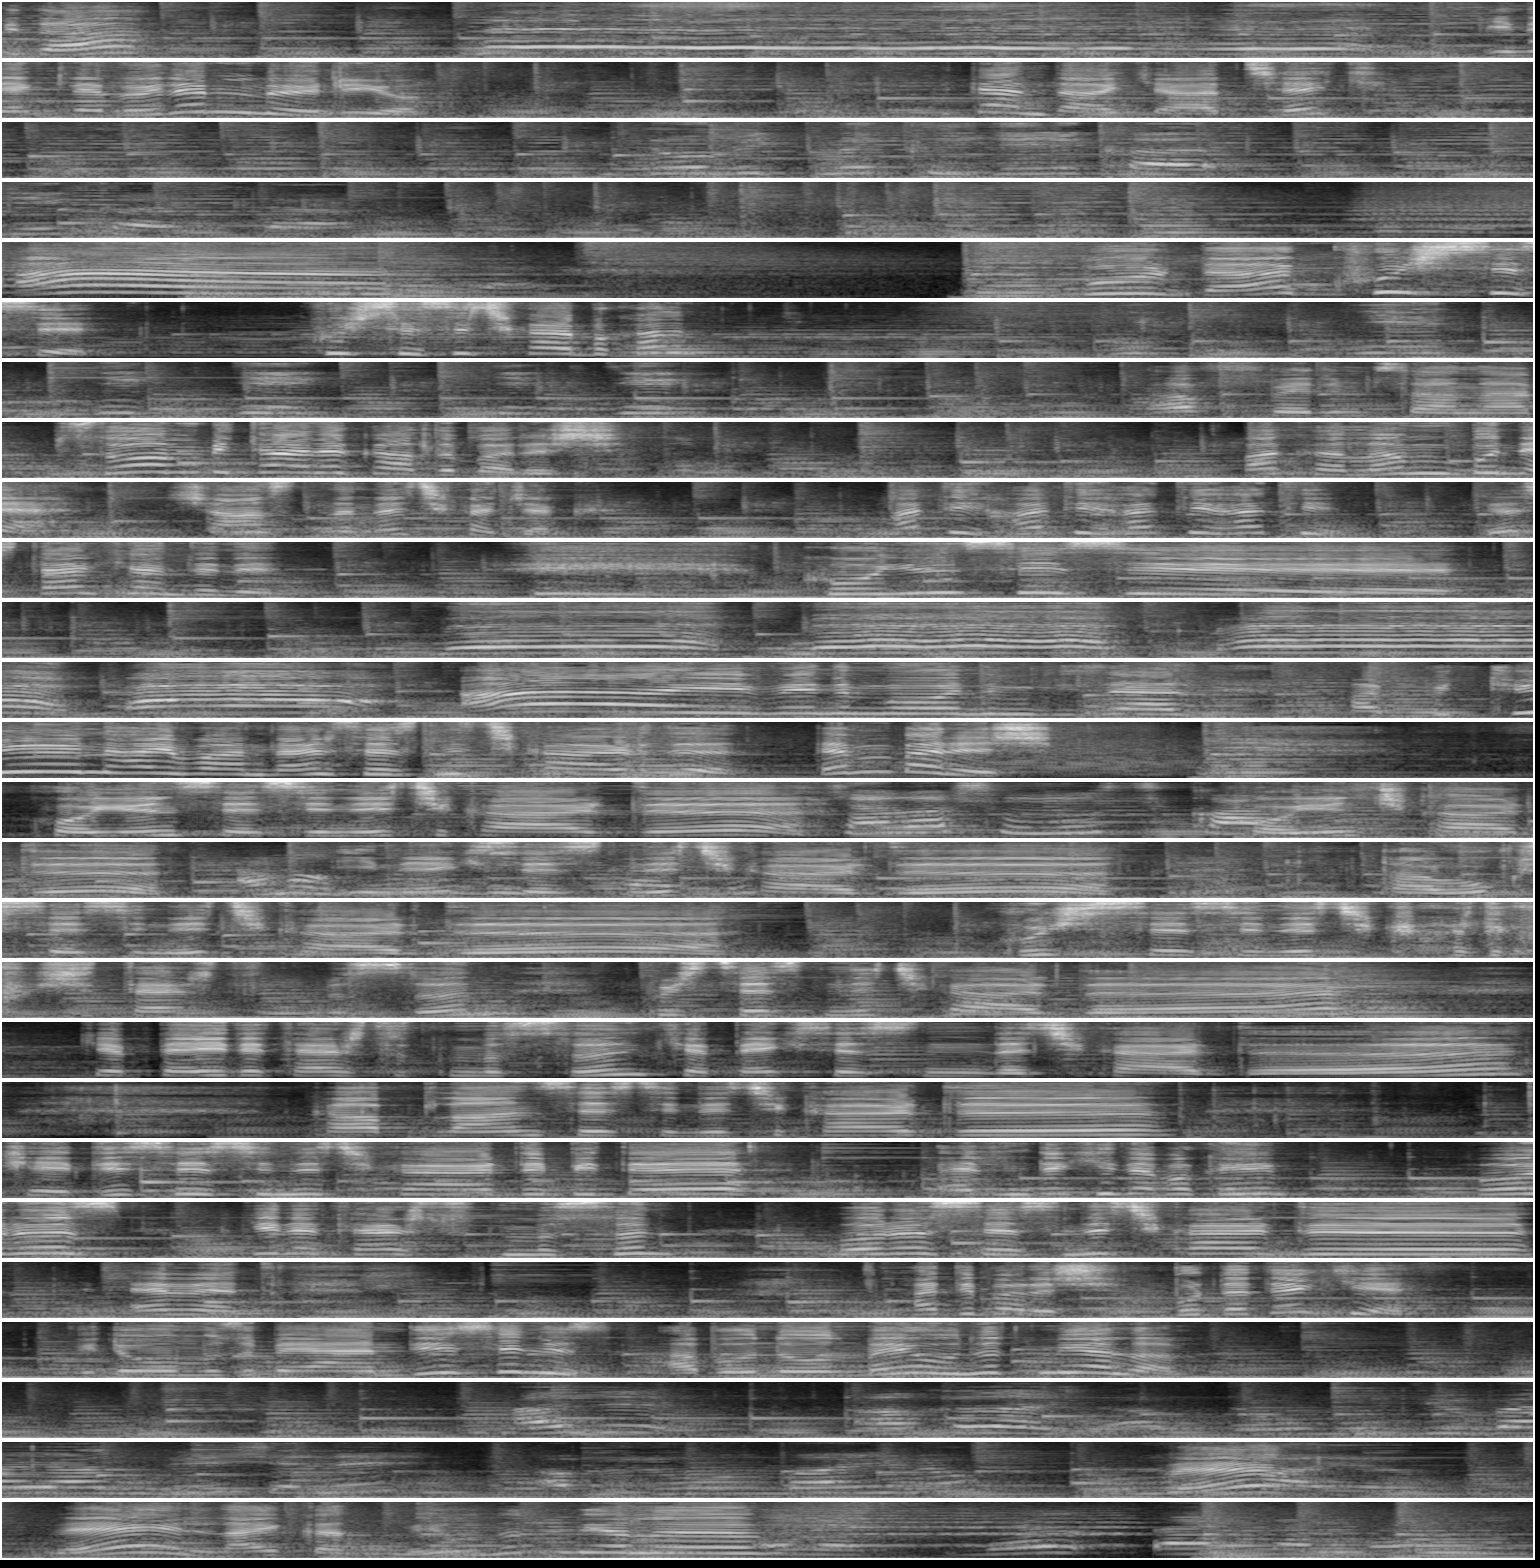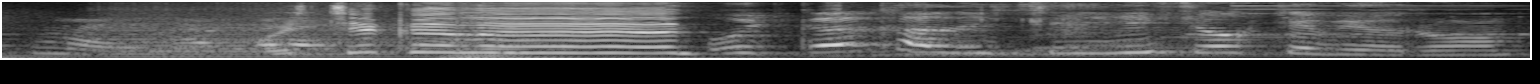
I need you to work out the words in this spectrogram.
bir daha. Mö. İnekle böyle mi bölüyor? Bir tane daha kağıt çek. Video bitmek. Üzere kaldı. Kuş sesi. Kuş sesi çıkar bakalım. Tik tik tik tik tik. Aferin sana. Son bir tane kaldı Barış. Bakalım bu ne? Şansında ne çıkacak? Hadi hadi hadi hadi. Göster kendini. Koyun sesi. Me me me me. Ay benim oğlum güzel. Ay, bütün hayvanlar sesini çıkardı. Değil mi Barış? Koyun sesini çıkardı. Sana şunu çıkar. Koyun çıkardı. Ama İnek bunu sesini çıkardı. Tavuk sesini çıkardı. Kuş sesini çıkardı. Kuşu ters tutmuşsun. Kuş sesini çıkardı. Köpeği de ters tutmuşsun. Köpek sesini de çıkardı. Kaplan sesini çıkardı. Kedi sesini çıkardı bir de. Elindekine bakayım. Horoz yine ters tutmuşsun. Horoz sesini çıkardı. Evet. Hadi Barış, burada de ki videomuzu beğendiyseniz abone olmayı unutmayalım. Hadi arkadaşlar videomuzu beğendiyseniz abone olmayı Ve? unutmayın. Ve like atmayı unutmayalım. Evet ve like atmayı unutmayın. arkadaşlar. Hoşçakalın. Hoşça kalın. Sizi çok seviyorum.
